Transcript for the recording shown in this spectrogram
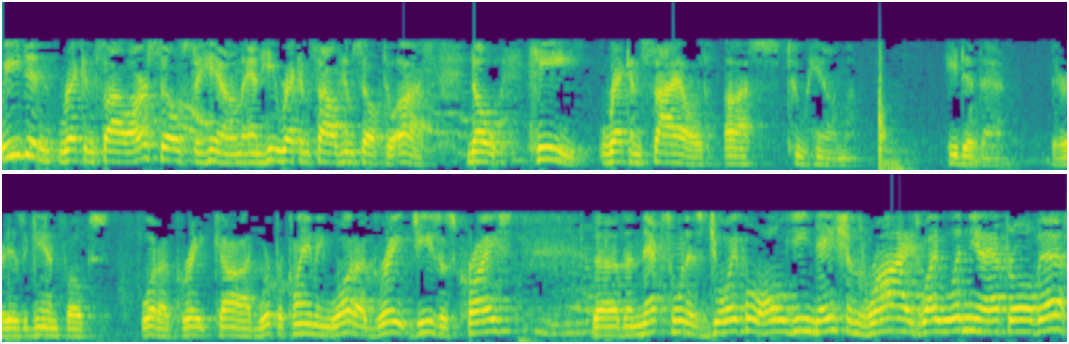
We didn't reconcile ourselves to Him and He reconciled Himself to us. No, He reconciled us to Him. He did that. There it is again, folks. What a great God. We're proclaiming what a great Jesus Christ. The, the next one is joyful. All ye nations rise. Why wouldn't you after all this?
